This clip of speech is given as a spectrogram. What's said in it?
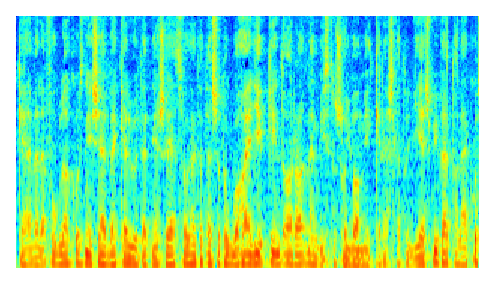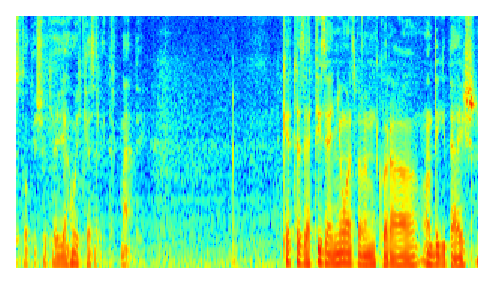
kell vele foglalkozni, és ebbe kell ültetni a saját szolgáltatásotokba, ha egyébként arra nem biztos, hogy van még kereslet, hogy ilyesmivel találkoztok, és hogyha igen, hogy kezelitek? Máté? 2018-ban, amikor a, a digitális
